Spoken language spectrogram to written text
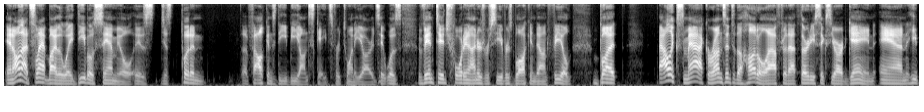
And on that slant, by the way, Deebo Samuel is just putting Falcons DB on skates for 20 yards. It was vintage 49ers receivers blocking downfield. But Alex Mack runs into the huddle after that 36 yard gain, and he,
